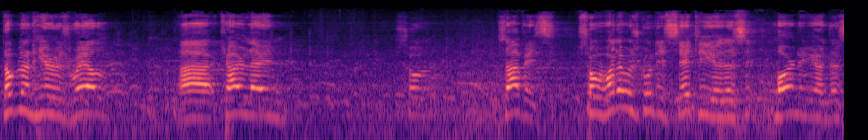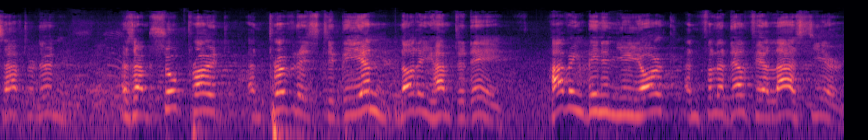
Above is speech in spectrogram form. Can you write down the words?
Dublin here as well, uh, Caroline so, Savage. So what I was going to say to you this morning and this afternoon is I'm so proud and privileged to be in Nottingham today, having been in New York and Philadelphia last year.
